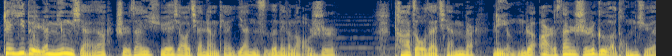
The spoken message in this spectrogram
这一队人明显啊是咱学校前两天淹死的那个老师，他走在前边，领着二三十个同学，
